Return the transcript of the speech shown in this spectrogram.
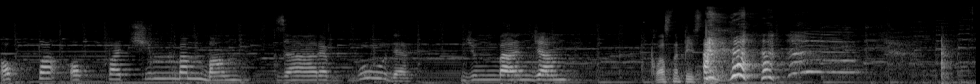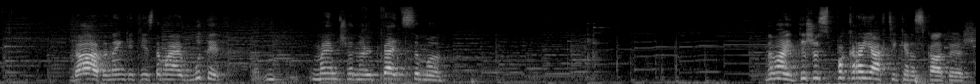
Опа, опа, чимбам-бам. Зараз буде джумбанджам. Класна пісня. Да, тоненьке тісто має бути менше 0,5 см. Давай, ти щось по краях тільки розкатуєш.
